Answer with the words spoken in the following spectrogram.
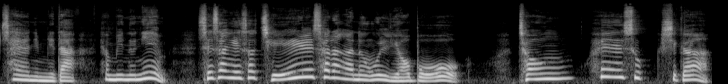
사연입니다. 현민우님, 세상에서 제일 사랑하는 우리 여보, 정회숙 씨가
